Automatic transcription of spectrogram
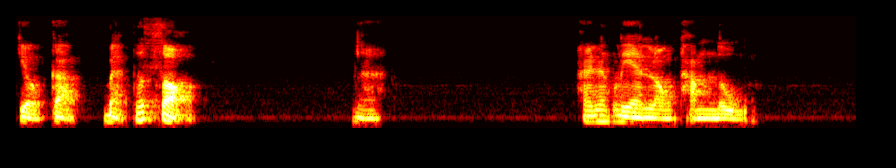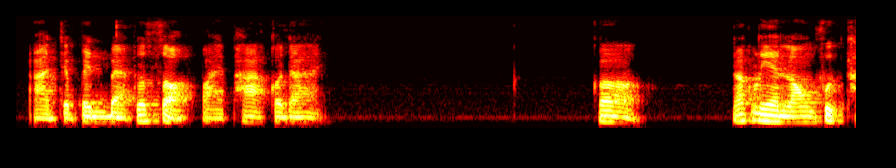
เกี่ยวกับแบบทดสอบนะให้นักเรียนลองทำดูอาจจะเป็นแบบทดสอบปลายภาคก็ได้ ก็นักเรียนลองฝึกท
